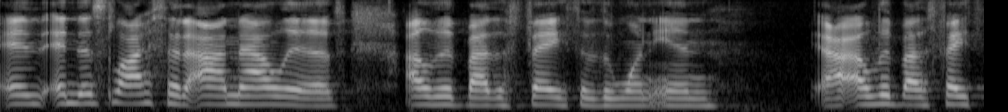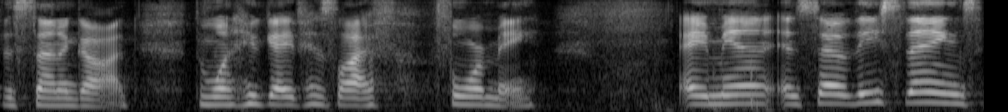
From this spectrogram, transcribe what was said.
And, and this life that I now live, I live by the faith of the one in, I live by the faith of the Son of God, the one who gave his life for me. Amen. And so these things,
